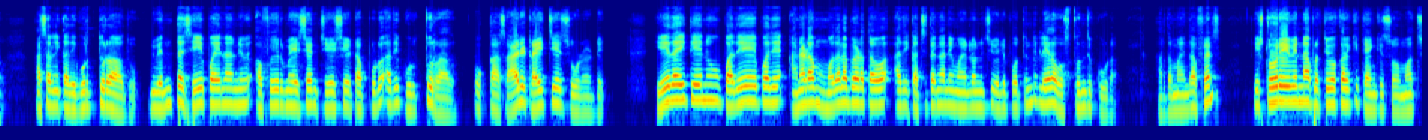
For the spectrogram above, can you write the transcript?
అసలు నీకు అది గుర్తు రాదు. నువ్వు ఎంతసేపు అయినా నువ్వు అఫర్మేషన్ చేసేటప్పుడు అది గుర్తు రాదు. ఒక్కసారి ట్రై చేసి చూడండి. ఏదైతే నువ్వు పదే పదే అనడం మొదలు పెడతావో అది ఖచ్చితంగా నీ మైండ్లో నుంచి వెళ్ళిపోతుంది లేదా వస్తుంది కూడా. అర్థమైందా ఫ్రెండ్స్? ఈ స్టోరీ విన్న ప్రతి ఒక్కరికి థ్యాంక్ యూ సో మచ్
